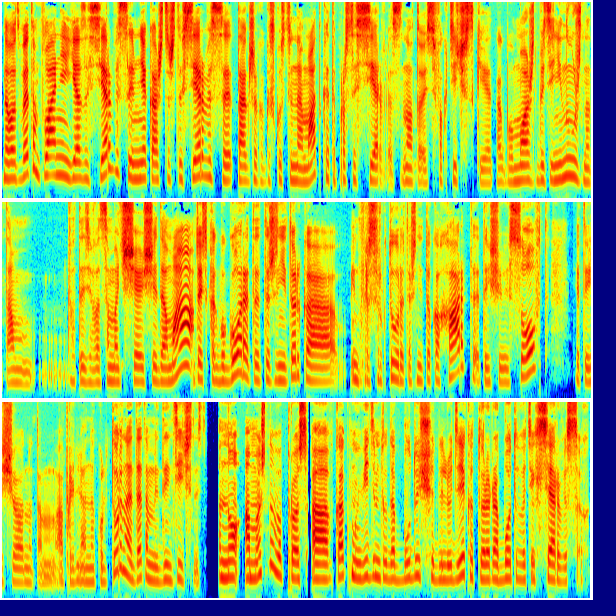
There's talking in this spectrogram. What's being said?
Но вот в этом плане я за сервисы, и мне кажется, что сервисы, так же, как искусственная матка, это просто сервис, ну, то есть фактически, как бы, может быть, и не нужно там вот эти вот самоочищающие дома. То есть как бы город это же не только инфраструктура, это же не только хард, это еще и софт, это еще ну, там, определенная культурная да, там, идентичность. Но, а можно вопрос, а как мы видим тогда будущее для людей, которые работают в этих сервисах?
